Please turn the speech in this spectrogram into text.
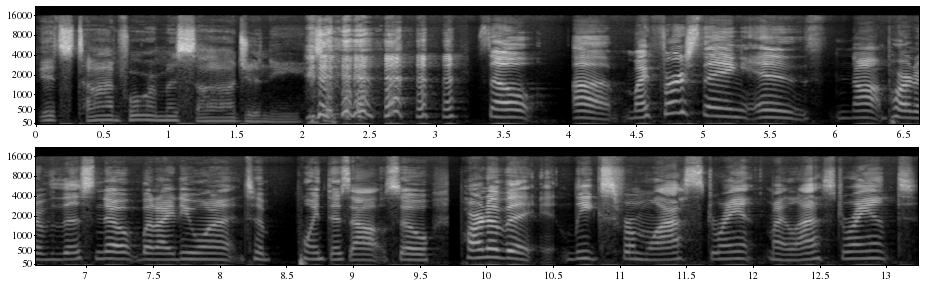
It's time for misogyny. So, So, uh, my first thing is not part of this note, but I do want to point this out. So, part of it leaks from last rant, my last rant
